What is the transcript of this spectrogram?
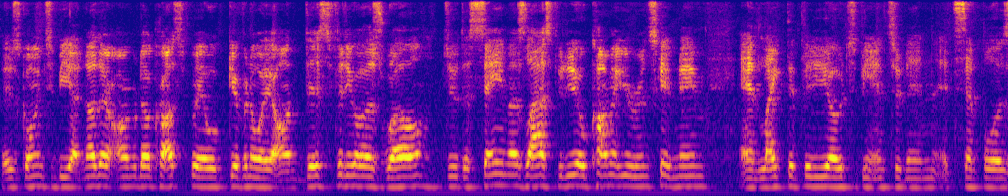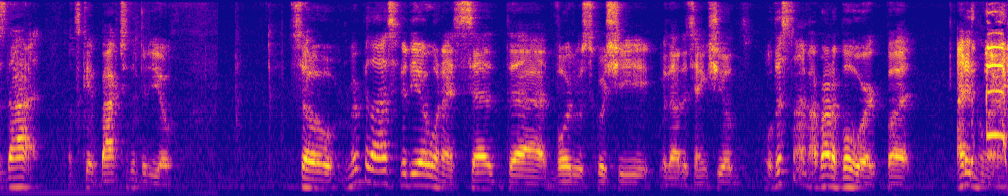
There's going to be another Armadyl Crossbow given away on this video as well. Do the same as last video, comment your RuneScape name, and like the video to be entered in. It's simple as that. Let's get back to the video. So, remember last video when I said that Void was squishy without a tank shield? Well, this time I brought a bulwark, but I didn't learn.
